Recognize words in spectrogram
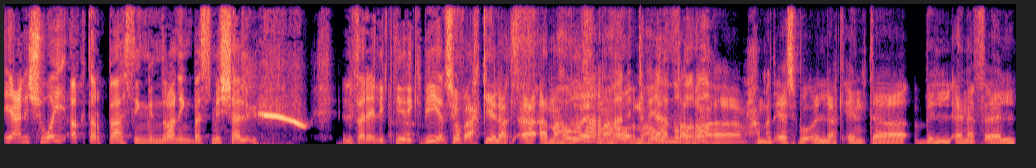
يعني شوي أكتر passing من running بس مش هال الفرق اللي كتير كبير. شوف أحكي لك. ما هو ما هو ما هو مباراة. آه، محمد إيش بقول لك؟ أنت بال NFL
